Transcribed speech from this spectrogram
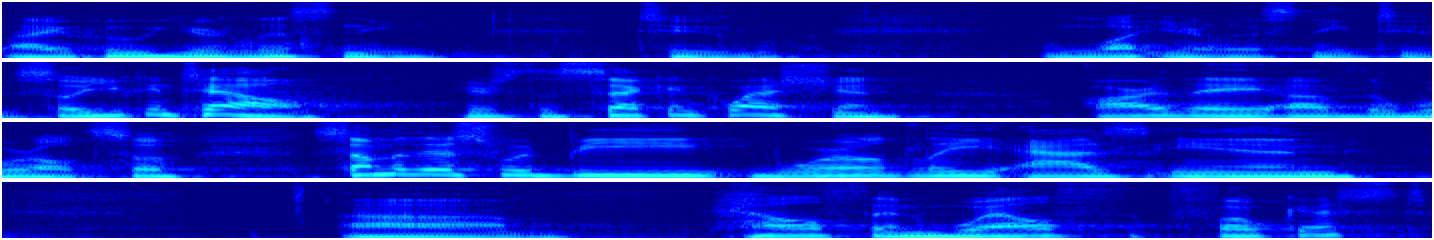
by who you're listening to and what you're listening to. So you can tell. Here's the second question Are they of the world? So some of this would be worldly, as in um, health and wealth focused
